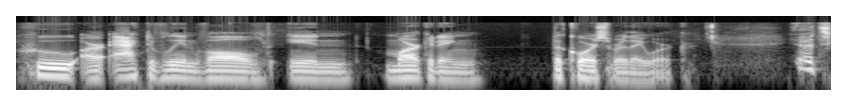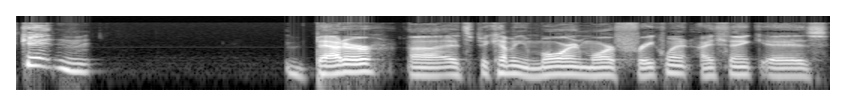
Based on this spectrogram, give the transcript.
who are actively involved in marketing the course where they work? It's getting better. Uh, it's becoming more and more frequent, I think, as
